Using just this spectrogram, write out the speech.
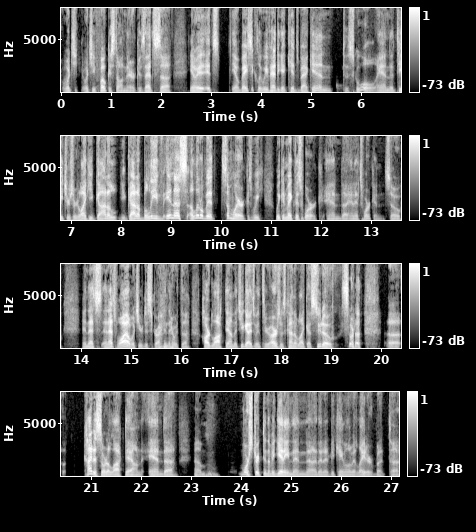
what you, what you focused on there because that's uh, you know it, it's you know basically we've had to get kids back in to school and the teachers are like you gotta you gotta believe in us a little bit somewhere because we we can make this work and uh, and it's working so and that's and that's wild what you're describing there with the hard lockdown that you guys went through ours was kind of like a pseudo sort of uh, kind of sort of lockdown and uh, um, more strict in the beginning than uh, than it became a little bit later, but uh,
